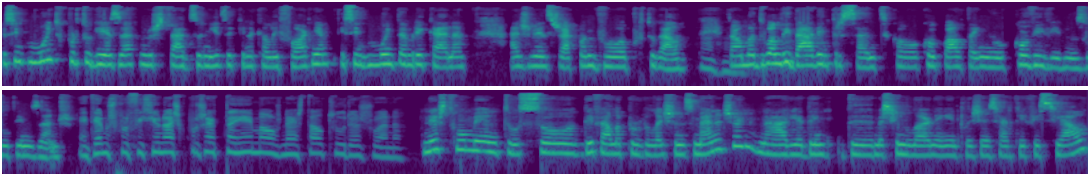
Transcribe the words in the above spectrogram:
Eu sinto muito portuguesa nos Estados Unidos, aqui na Califórnia, e sinto muito americana, às vezes já quando vou a Portugal. Uhum. Então é uma dualidade interessante com, com a qual tenho convivido nos últimos anos. Em termos profissionais, que projeto tem em mãos nesta altura, Joana? Neste momento sou Developer Relations Manager na área de, de Machine Learning e Inteligência Artificial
